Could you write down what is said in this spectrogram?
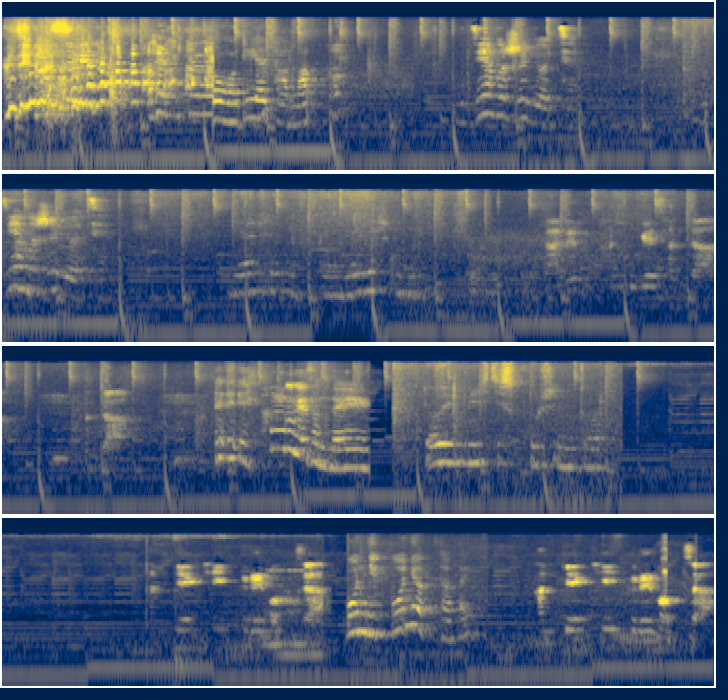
그지, 그지. 너 어디에 살아? Где вы живете? Где вы живете? 나는 한국에 산다 산다 한국에 산대. Давай вместе скушаем торт. 함께 케이크를 먹자 옷 이쁘니었다, 봐. 함께 케이크를 먹자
